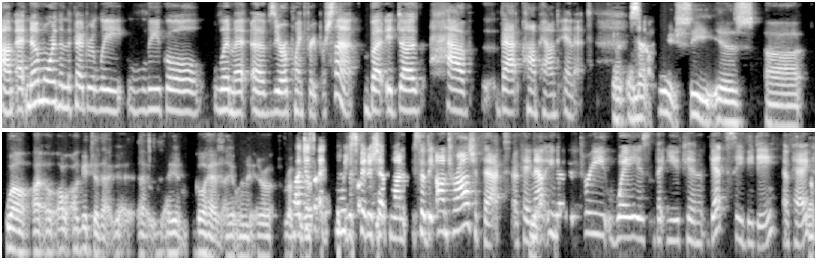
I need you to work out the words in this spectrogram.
Um, at no more than the federally legal limit of 0.3%, but it does have that compound in it. And, and so, that THC is, uh, well, I, will I'll get to that. Uh, I go ahead. I didn't want to interrupt. Well, just let me just finish up on so the entourage effect. Okay, yeah. now you know the three ways that you can get CBD. Okay, yep.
